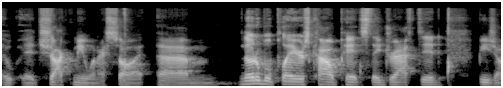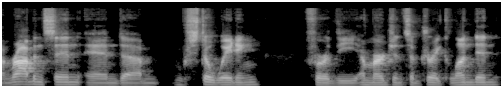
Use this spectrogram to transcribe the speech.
it, it, shocked me when I saw it. Um, notable players: Kyle Pitts. They drafted Bijan Robinson, and um, we're still waiting for the emergence of Drake London.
